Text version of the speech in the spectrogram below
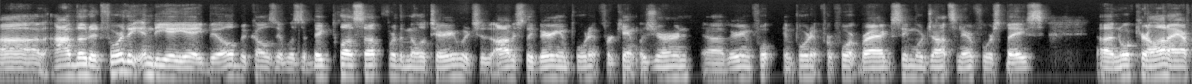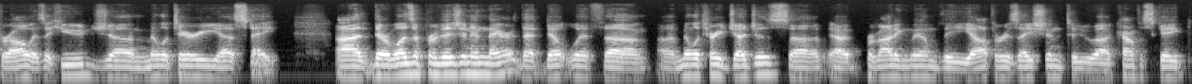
Uh, I voted for the NDAA bill because it was a big plus up for the military, which is obviously very important for Camp Lejeune, uh, very important for Fort Bragg, Seymour Johnson Air Force Base. Uh, North Carolina, after all, is a huge uh, military uh, state. Uh, there was a provision in there that dealt with military judges, providing them the authorization to confiscate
